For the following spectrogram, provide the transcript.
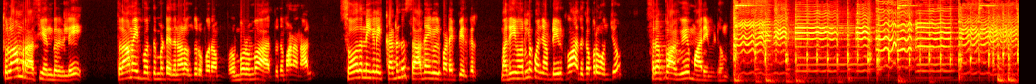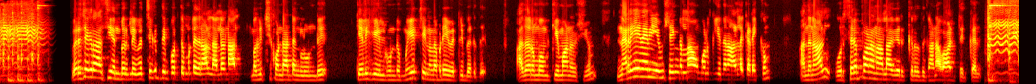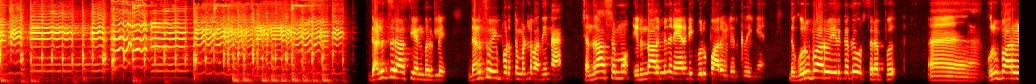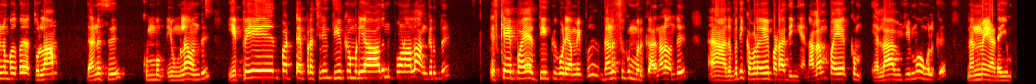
துலாம் ராசி என்பர்களே துலாமை பொறுத்து மட்டும் இதனால் வந்து ரொம்ப ரொம்ப- ரொம்ப ரொம்ப அற்புதமான நாள். சோதனைகளை கடந்து சாதனைகள் படைப்பீர்கள். மதியம் வரல கொஞ்சம் அப்படி இருக்கும். அதுக்கப்புறம் கொஞ்சம் சிறப்பாகவே மாறிவிடும். விருச்சகராசி என்பர்களை விருச்சகத்தை பொறுத்த மட்டும் இதனால் நல்ல நாள் மகிழ்ச்சி கொண்டாட்டங்கள் உண்டு கேளிக்கைகள் உண்டு முயற்சி நல்லபடியாக வெற்றி பெறுது. அது ரொம்ப முக்கியமான விஷயம். நிறைய நிறைய விஷயங்கள்லாம் உங்களுக்கு இந்த நாளில் கிடைக்கும். அந்த நாள் ஒரு சிறப்பான நாளாக இருக்கிறதுக்கான வாழ்த்துக்கள். தனுசு ராசி அன்பர்களே தனுசுவை பொறுத்த மட்டும் பார்த்தீங்கன்னா சந்திராசிரமம் இருந்தாலுமே இந்த நேரடி குரு பார்வையில் இருக்கிறீங்க. இந்த குரு பார்வை இருக்கிறது ஒரு சிறப்பு. குரு பார்வைன்னும் போது துலாம் தனுசு கும்பம் இவங்கெல்லாம் வந்து எப்பேற்பட்ட பிரச்சனையும் தீர்க்க முடியாதுன்னு போனாலும் அங்கிருந்து எஸ்கேப் ஆகி அது தீர்க்கக்கூடிய அமைப்பு தனுசுக்கும் இருக்கு. அதனால வந்து அதை பத்தி கவலையே படாதீங்க. நலம் பயக்கும். எல்லா விஷயமும் உங்களுக்கு நன்மை அடையும்.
